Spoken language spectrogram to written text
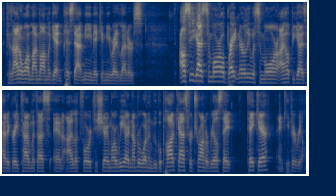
because I don't want my mama getting pissed at me making me write letters. I'll see you guys tomorrow, bright and early, with some more. I hope you guys had a great time with us, and I look forward to sharing more. We are number one on Google Podcasts for Toronto real estate. Take care and keep it real.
